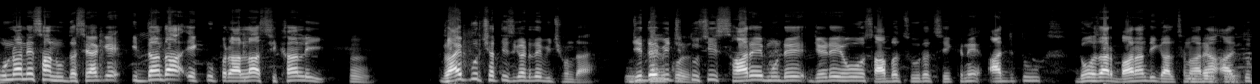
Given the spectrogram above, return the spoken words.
ਉਹਨਾਂ ਨੇ ਸਾਨੂੰ ਦੱਸਿਆ ਕਿ ਇਦਾਂ ਦਾ ਇੱਕ ਉਪਰਾਲਾ ਸਿੱਖਾਂ ਲਈ ਹੂੰ। ਰਾਏਪੁਰ ਛੱਤੀਸਗੜ੍ਹ ਦੇ ਵਿੱਚ ਹੁੰਦਾ ਹੈ। ਜਿਹਦੇ ਵਿੱਚ। ਤੁਸੀਂ ਸਾਰੇ ਮੁੰਡੇ ਜਿਹੜੇ ਉਹ ਸਾਬਤ ਸੂਰਤ ਸਿੱਖ ਨੇ ਅੱਜ ਤੂੰ 2012 ਦੀ ਗੱਲ ਸੁਣਾ ਰਿਹਾ ਅੱਜ। ਤੋਂ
